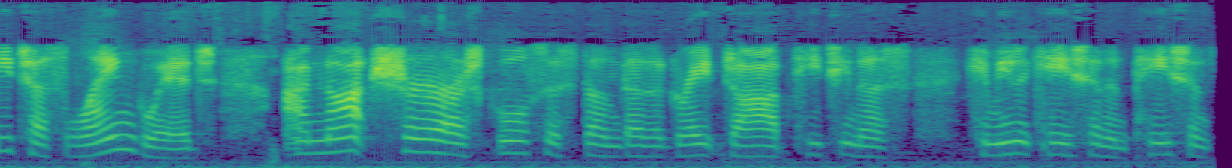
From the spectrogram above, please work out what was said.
teach us language, I'm not sure our school system does a great job teaching us communication and patience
